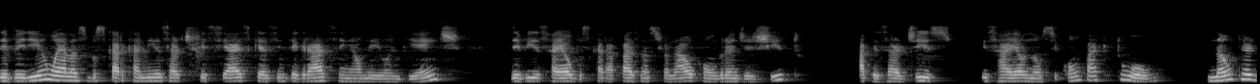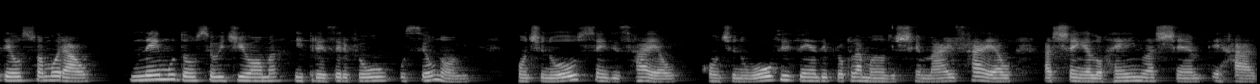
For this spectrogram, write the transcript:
Deveriam elas buscar caminhos artificiais que as integrassem ao meio ambiente? Devia Israel buscar a paz nacional com o Grande Egito? Apesar disso, Israel não se compactuou, não perdeu sua moral, nem mudou seu idioma e preservou o seu nome. Continuou sendo Israel, continuou vivendo e proclamando Shema Israel, Hashem Eloheinu, Hashem Errad.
